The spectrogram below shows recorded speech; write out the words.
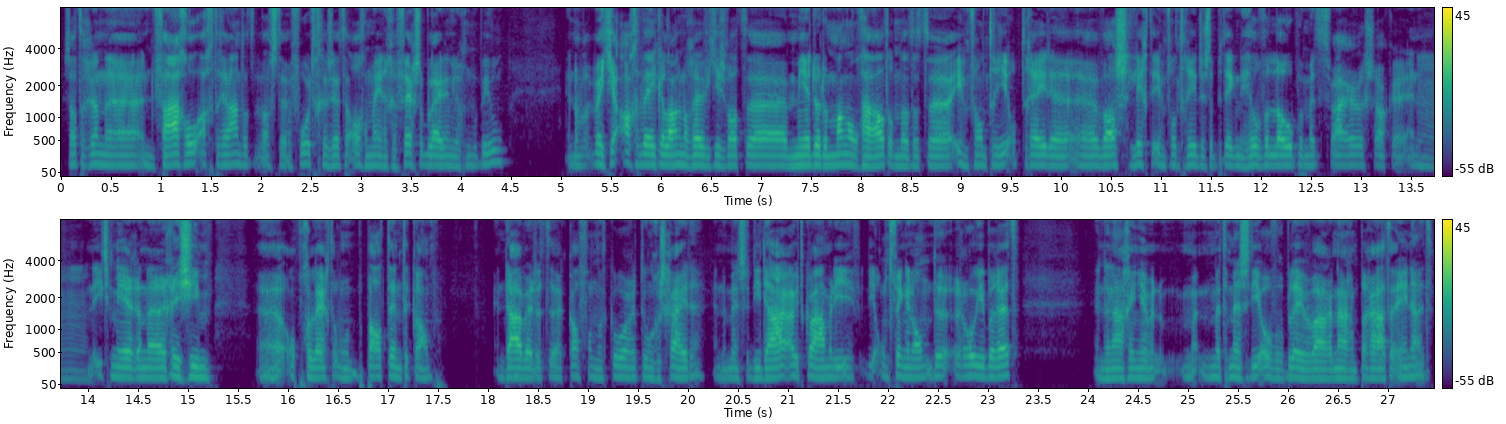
zat er een, eh, een vagel achteraan. Dat was de voortgezette algemene gevechtsopleiding luchtmobiel. En dan werd je acht weken lang nog eventjes wat eh, meer door de mangel gehaald. Omdat het eh infanterie optreden was, lichte infanterie. Dus dat betekende heel veel lopen met zware rugzakken. En Mhm. iets meer een regime opgelegd om een bepaald tentenkamp. En daar werd het kaf van het koren toen gescheiden. En de mensen die daar uitkwamen, die, die ontvingen dan de rode beret. En daarna ging je met, met de mensen die overgebleven waren naar een parate eenheid.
